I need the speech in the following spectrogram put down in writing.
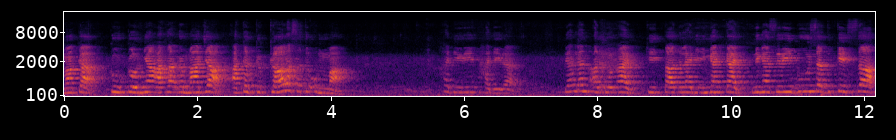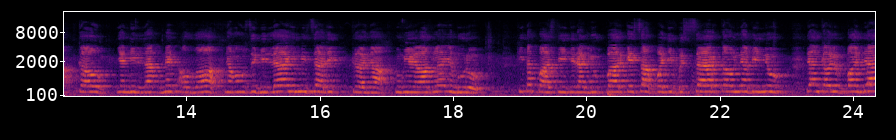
maka kukuhnya akhlak remaja akan kekal satu ummah. Hadirin hadirat, dalam Al-Quran kita telah diingatkan dengan seribu satu kisah kaum yang dilaknat Allah. Na'udzubillahi min zalik kerana mempunyai akhlak yang buruk. Kita pasti tidak lupa kisah banjir besar kaum Nabi Nuh. Dan kalau bandar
